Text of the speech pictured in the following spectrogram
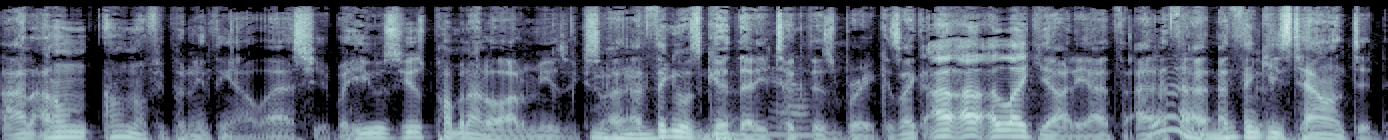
I, I don't I don't know if he put anything out last year, but he was he was pumping out a lot of music. So I, I Mhm. think it was good that he took Yeah. this break because like I, I I like Yachty. I I, Yeah, I, I think he's talented,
